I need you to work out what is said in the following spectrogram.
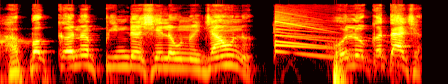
थपक्क न पिण्ड सेलाउन जाउँ न खोलो कता छ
